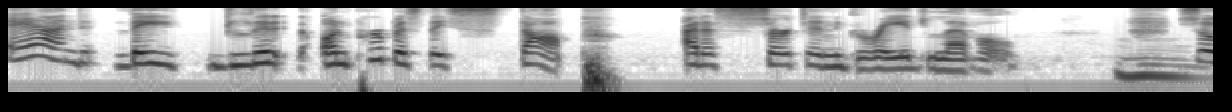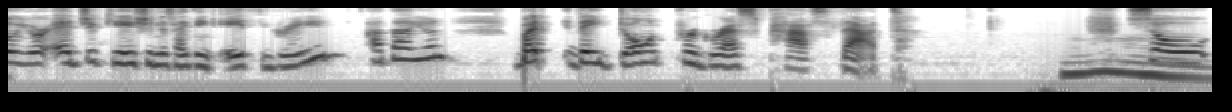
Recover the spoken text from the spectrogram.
and they lit on purpose. They stop at a certain grade level. Mm. So your education is, I think, eighth grade. Ata yun? But they don't progress past that. Mm. So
